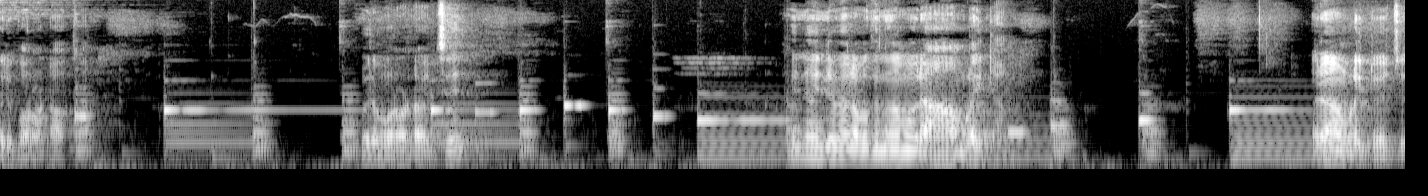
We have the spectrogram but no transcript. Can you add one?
ഒരു പൊറോട്ട വെക്കാം. ഒരു പൊറോട്ട വെച്ച് പിന്നെ അതിന്റെ മേലെ വെക്കുന്നത് നമ്മൾ ഒരു ആംപ്ലേറ്റാണ് ഒരു ആംപ്ലേറ്റ് വെച്ച്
